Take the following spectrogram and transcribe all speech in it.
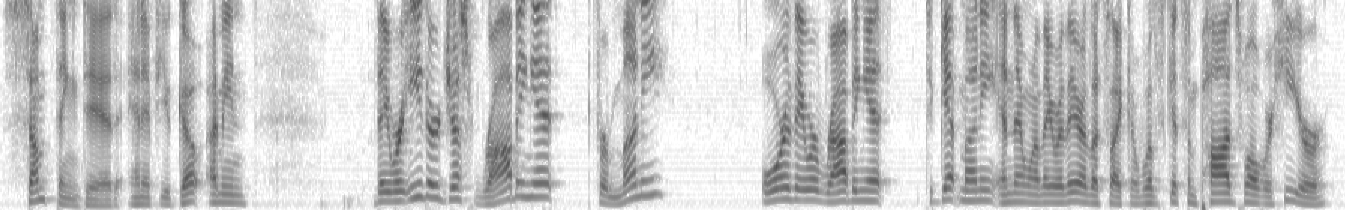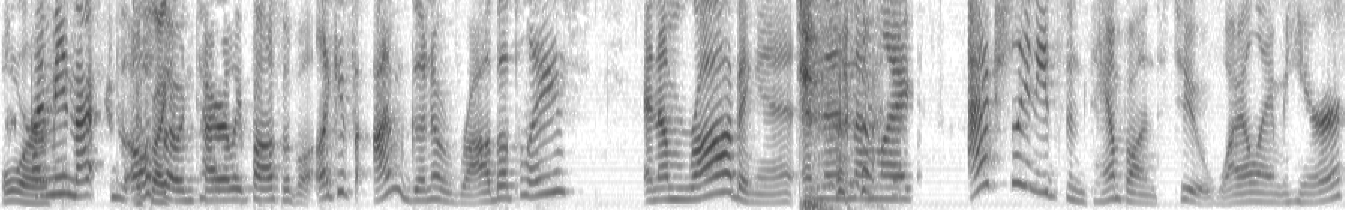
something did. And if you go, I mean, they were either just robbing it for money or they were robbing it to get money and then while they were there let's like uh, well, let's get some pods while we're here or i mean that is also like, entirely possible like if i'm gonna rob a place and I'm robbing it. And then I'm like, I actually need some tampons too while I'm here.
